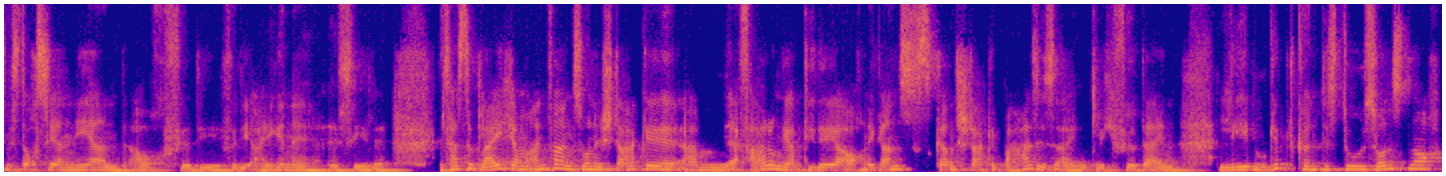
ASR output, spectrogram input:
ist doch sehr nähernd auch für die, für die eigene äh, Seele. Jetzt hast du gleich am Anfang so eine starke ähm, Erfahrung gehabt, die dir ja auch eine ganz, ganz starke Basis eigentlich für dein Leben gibt. Könntest du sonst noch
